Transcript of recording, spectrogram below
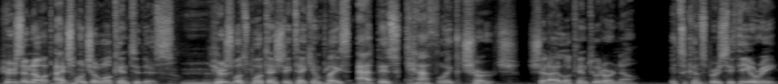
Here's a note. I just want you to look into this. Here's what's potentially taking place at this Catholic church. Should I look into it or no? It's a conspiracy theory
